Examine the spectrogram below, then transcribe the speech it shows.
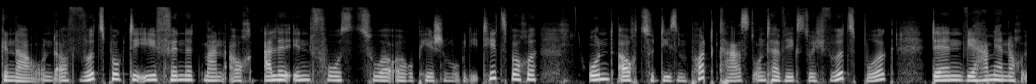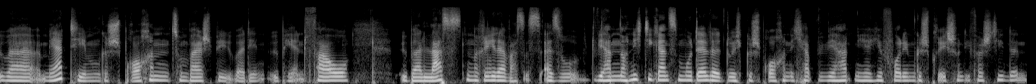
Genau, und auf würzburg.de findet man auch alle Infos zur Europäischen Mobilitätswoche und auch zu diesem Podcast unterwegs durch Würzburg, denn wir haben ja noch über mehr Themen gesprochen, zum Beispiel über den ÖPNV, über Lastenräder, was ist, also wir haben noch nicht die ganzen Modelle durchgesprochen. Ich habe, wir hatten ja hier vor dem Gespräch schon die verschiedenen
